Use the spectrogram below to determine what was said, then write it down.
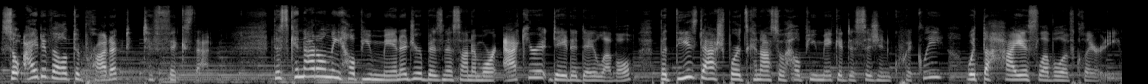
So I developed a product to fix that. This can not only help you manage your business on a more accurate day to day level, but these dashboards can also help you make a decision quickly with the highest level of clarity.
